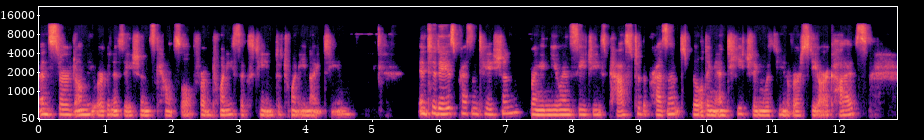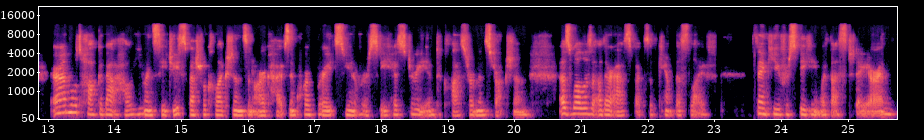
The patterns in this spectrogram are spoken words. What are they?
and served on the organization's council from 2016 to 2019. In today's presentation, bringing UNCG's past to the present, building and teaching with university archives, Erin will talk about how UNCG Special Collections and Archives incorporates university history into classroom instruction, as well as other aspects of campus life. Thank you for speaking with us today, Erin.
